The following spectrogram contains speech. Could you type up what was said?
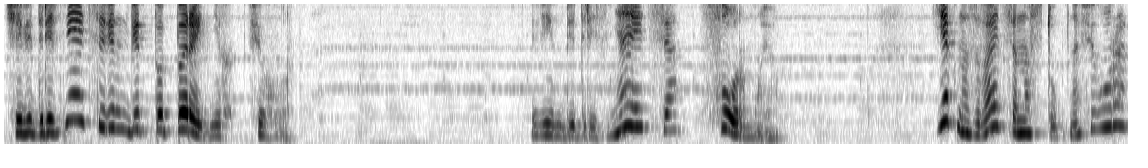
Чи відрізняється він від попередніх фігур? Він відрізняється формою. Як називається наступна фігура?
